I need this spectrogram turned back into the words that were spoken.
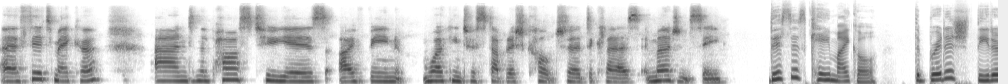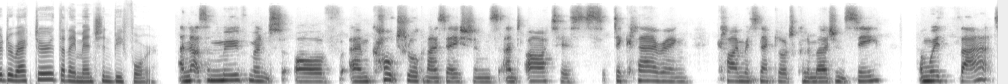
a theatre maker. And in the past two years, I've been working to establish Culture Declares Emergency. This is Kay Michael, the British theatre director that I mentioned before. And that's a movement of um, cultural organisations and artists declaring climate and ecological emergency and with that,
